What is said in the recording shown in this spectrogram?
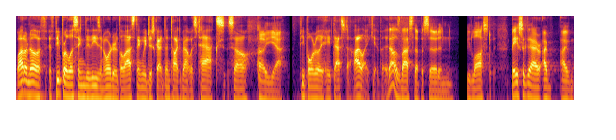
Well, I don't know if, if people are listening to these in order. The last thing we just got done talking about was tax. So Oh, yeah. people really hate that stuff. I like it, but That was last episode, and we lost. Basically, I, I've, I'm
